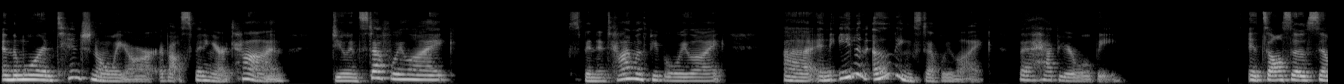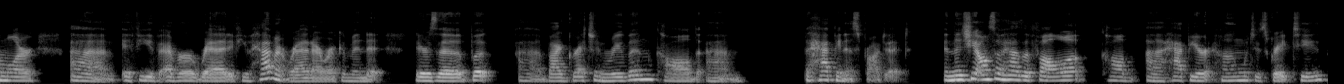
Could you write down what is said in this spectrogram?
And the more intentional we are about spending our time doing stuff we like, spending time with people we like, uh, and even owning stuff we like, the happier we'll be. It's also similar um, if you've ever read, if you haven't read, I recommend it. There's a book uh, by Gretchen Rubin called um, the Happiness Project. And then she also has a follow up called uh, Happier at Home, which is great too.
